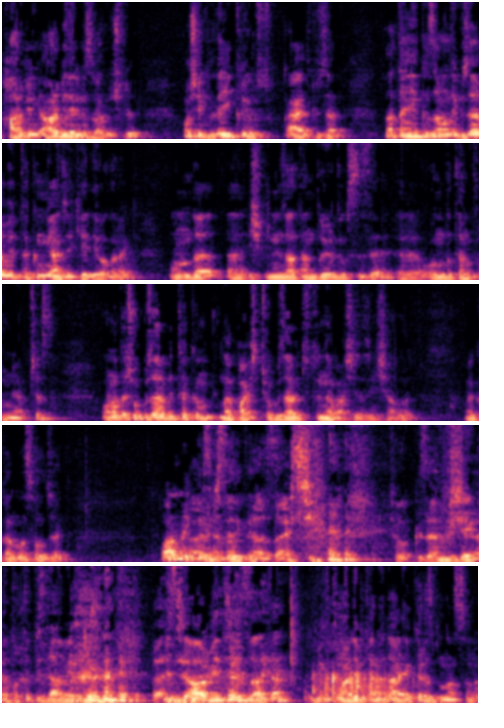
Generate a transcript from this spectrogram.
Harbi, harbilerimiz var üçlü. O şekilde yıkıyoruz. Gayet güzel. Zaten yakın zamanda güzel bir takım gelecek hediye olarak. Onun da e, işbirliğini zaten duyurduk size. E, onun da tanıtımını yapacağız. Ona da çok güzel bir takımla baş, çok güzel bir tütünle başlayacağız inşallah. Bakalım nasıl olacak. Var mı eklemek istedikleriniz? biraz daha. Çok güzel bir şey. şey kapatıp biz devam. Ben Biz de- devam edeceğiz zaten. Büyük ihtimalle bir tane daha yakarız bundan sonra.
